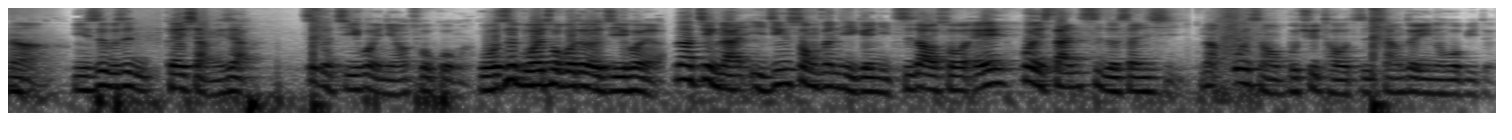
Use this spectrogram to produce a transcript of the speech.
那你是不是可以想一下？这个机会你要错过吗？我是不会错过这个机会了。那既然已经送分题给你，知道说，诶会三次的升息，那为什么不去投资相对应的货币对？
